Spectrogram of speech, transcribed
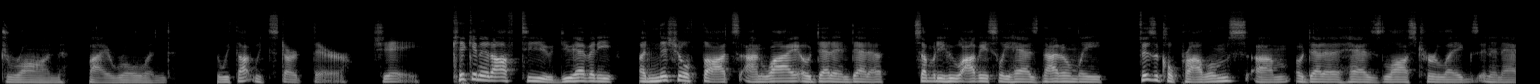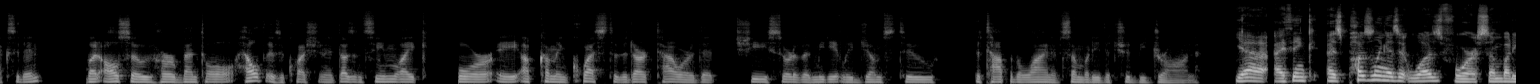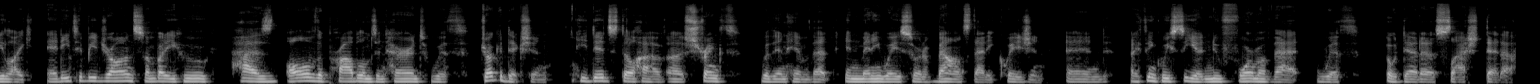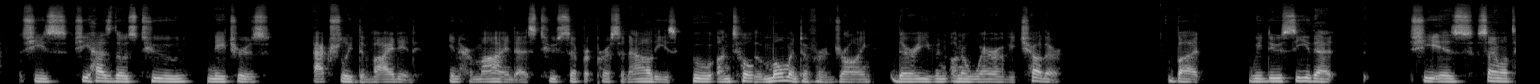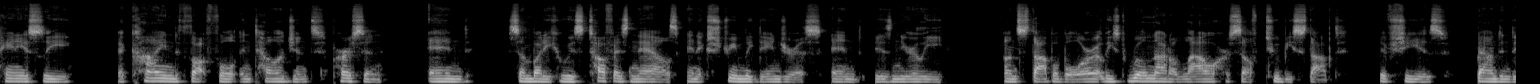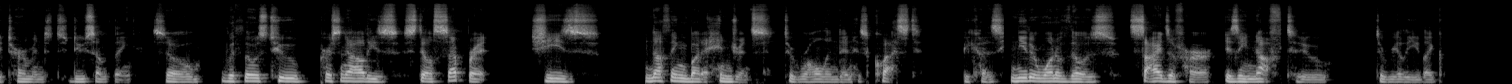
drawn by Roland? So we thought we'd start there. Jay, kicking it off to you. Do you have any initial thoughts on why Odetta and Detta, somebody who obviously has not only physical problems, um, Odetta has lost her legs in an accident, but also her mental health is a question. It doesn't seem like for a upcoming quest to the Dark Tower that she sort of immediately jumps to the top of the line of somebody that should be drawn. Yeah, I think as puzzling as it was for somebody like Eddie to be drawn, somebody who has all of the problems inherent with drug addiction, he did still have a strength within him that in many ways sort of balanced that equation. And I think we see a new form of that with Odetta slash Detta. She's she has those two natures actually divided in her mind as two separate personalities who until the moment of her drawing they're even unaware of each other. But we do see that she is simultaneously a kind thoughtful intelligent person and somebody who is tough as nails and extremely dangerous and is nearly unstoppable, or at least will not allow herself to be stopped if she is bound and determined to do something. So, with those two personalities still separate, she's nothing but a hindrance to Roland and his quest because neither one of those sides of her is enough to to really like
